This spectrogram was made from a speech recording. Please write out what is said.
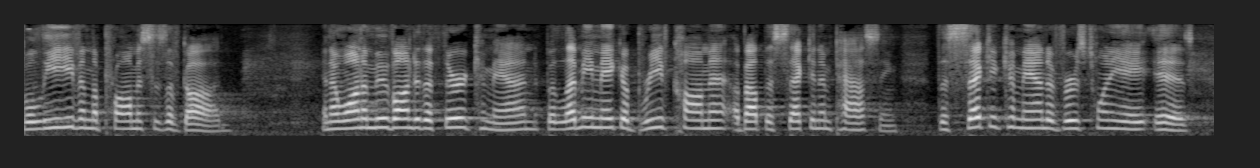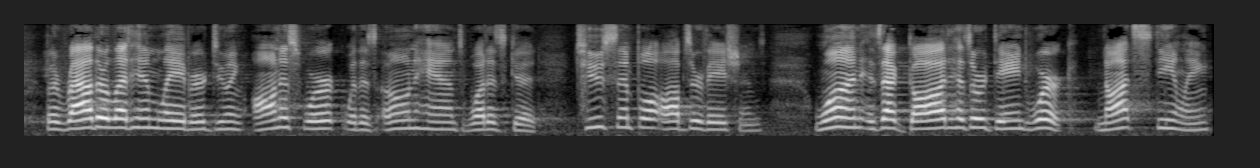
believe in the promises of God. And I want to move on to the third command, but let me make a brief comment about the second in passing. The second command of verse 28 is, But rather let him labor, doing honest work with his own hands, what is good. Two simple observations. One is that God has ordained work, not stealing,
